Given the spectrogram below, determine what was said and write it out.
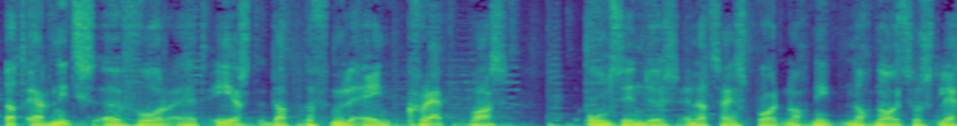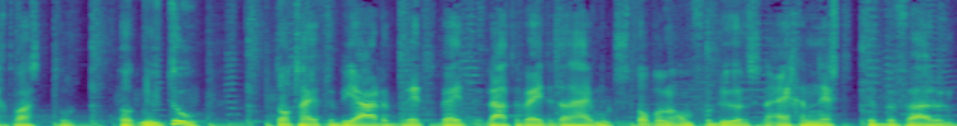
dat er niets eh, voor het eerst dat de Formule 1 crap was. Onzin dus, en dat zijn sport nog, niet, nog nooit zo slecht was to- tot nu toe. Tot heeft de bejaarde Brit laten weten dat hij moet stoppen om voortdurend zijn eigen nest te bevuilen.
